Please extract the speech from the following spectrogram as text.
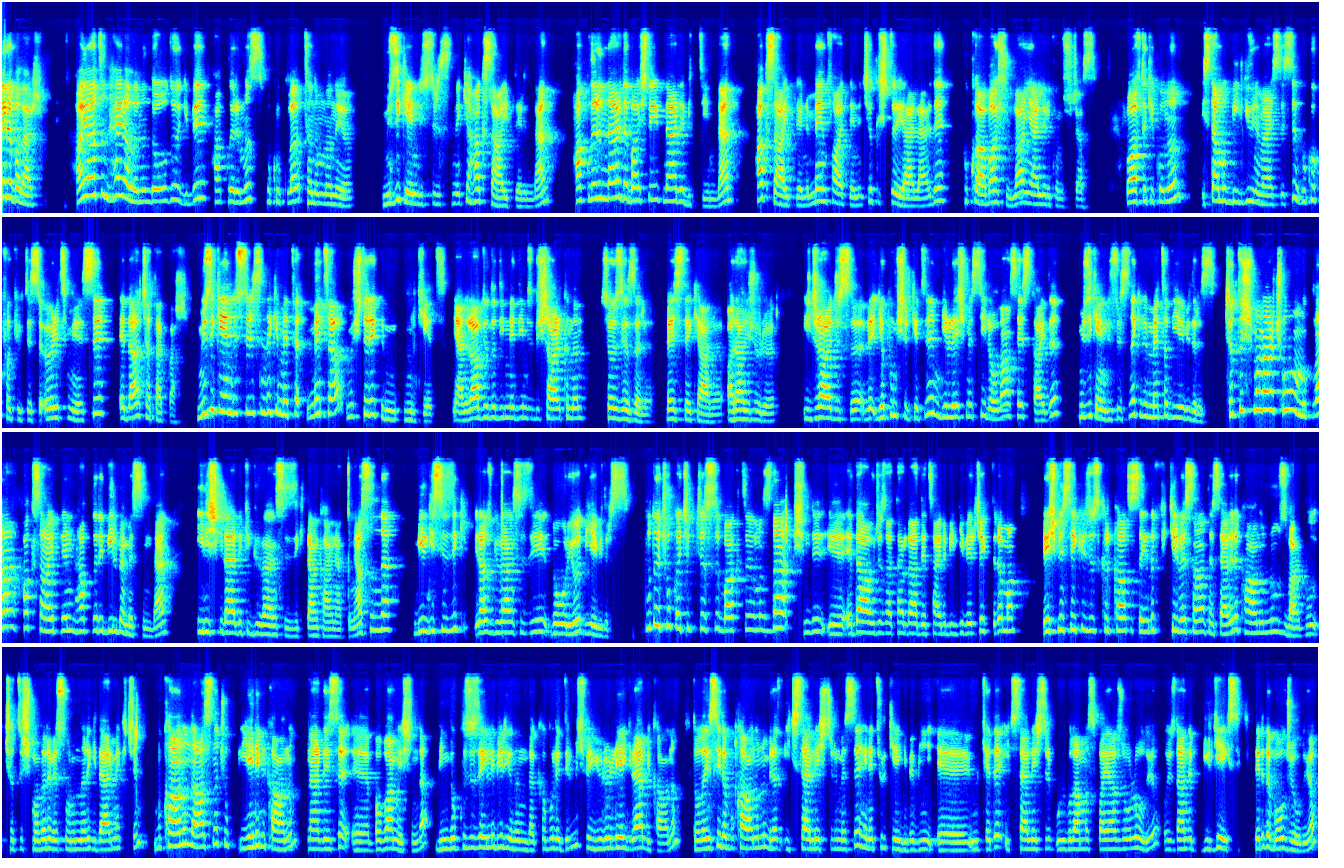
Merhabalar. Hayatın her alanında olduğu gibi haklarımız hukukla tanımlanıyor. Müzik endüstrisindeki hak sahiplerinden, hakların nerede başlayıp nerede bittiğinden, hak sahiplerinin menfaatlerinin çakıştığı yerlerde hukuka başvurulan yerleri konuşacağız. Bu haftaki konu İstanbul Bilgi Üniversitesi Hukuk Fakültesi öğretim üyesi Eda Çataklar. Müzik endüstrisindeki meta, meta müşterek bir mülkiyet. Yani radyoda dinlediğimiz bir şarkının söz yazarı, bestekarı, aranjörü, icracısı ve yapım şirketinin birleşmesiyle olan ses kaydı müzik endüstrisindeki bir meta diyebiliriz. Çatışmalar çoğunlukla hak sahiplerinin hakları bilmemesinden, ilişkilerdeki güvensizlikten kaynaklanıyor. Aslında bilgisizlik biraz güvensizliği doğuruyor diyebiliriz. Bu da çok açıkçası baktığımızda şimdi Eda Hoca zaten daha detaylı bilgi verecektir ama 5846 sayılı fikir ve sanat eserleri kanunumuz var bu çatışmaları ve sorunları gidermek için. Bu kanun da aslında çok yeni bir kanun. Neredeyse e, babam yaşında. 1951 yılında kabul edilmiş ve yürürlüğe giren bir kanun. Dolayısıyla bu kanunun biraz içselleştirilmesi hele Türkiye gibi bir e, ülkede içselleştirip uygulanması bayağı zorlu oluyor. O yüzden de bilgi eksiklikleri de bolca oluyor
